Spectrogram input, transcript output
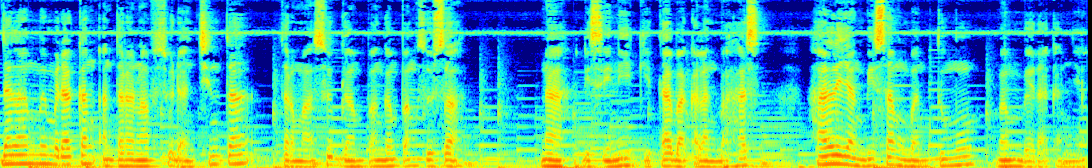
dalam membedakan antara nafsu dan cinta termasuk gampang-gampang susah. Nah, di sini kita bakalan bahas hal yang bisa membantumu membedakannya.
